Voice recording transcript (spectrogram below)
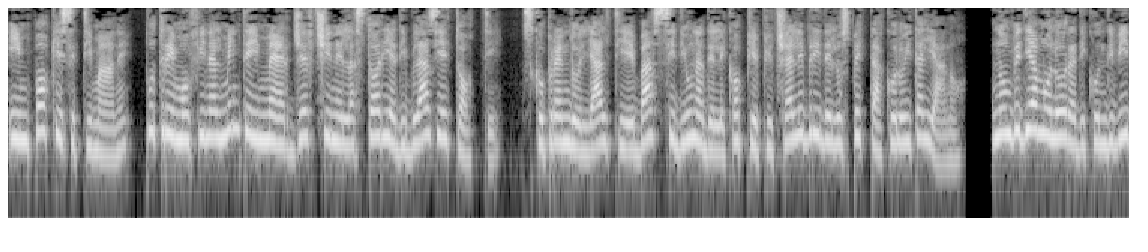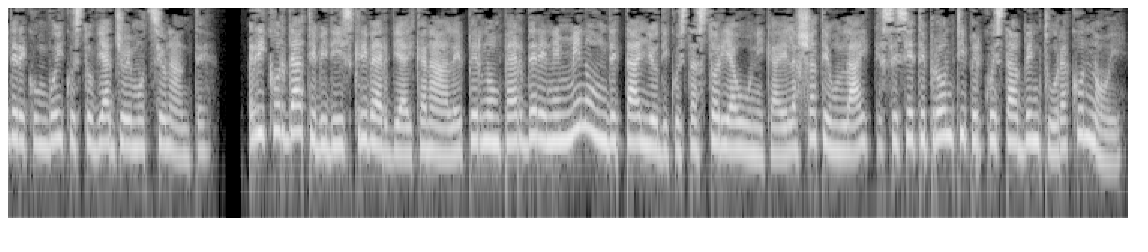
In poche settimane, potremo finalmente immergerci nella storia di Blasi e Totti, scoprendo gli alti e bassi di una delle coppie più celebri dello spettacolo italiano. Non vediamo l'ora di condividere con voi questo viaggio emozionante. Ricordatevi di iscrivervi al canale per non perdere nemmeno un dettaglio di questa storia unica e lasciate un like se siete pronti per questa avventura con noi.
